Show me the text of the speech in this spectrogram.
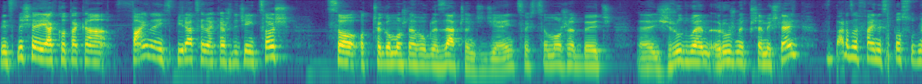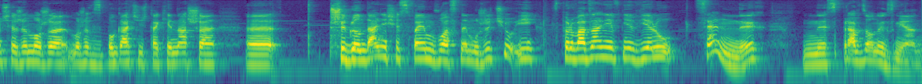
Więc myślę, jako taka fajna inspiracja na każdy dzień, coś, co, od czego można w ogóle zacząć dzień, coś, co może być e, źródłem różnych przemyśleń, w bardzo fajny sposób myślę, że może, może wzbogacić takie nasze e, przyglądanie się swojemu własnemu życiu i wprowadzanie w nie wielu cennych, sprawdzonych zmian.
